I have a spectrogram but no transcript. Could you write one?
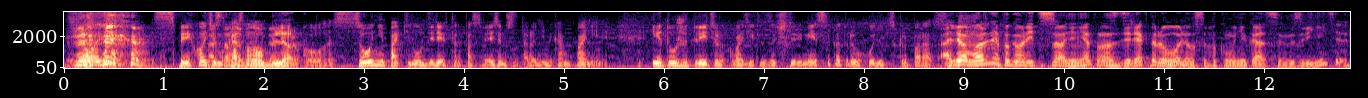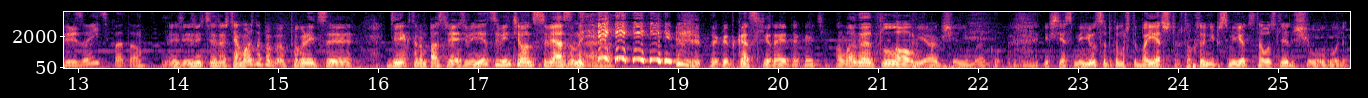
Sony... С- Переходим к основному блерку. Sony покинул директор по связям со сторонними компаниями. И это уже третий руководитель за 4 месяца, который уходит с корпорации. Алло, можно я поговорить с Соней? Нет, у нас директор уволился по коммуникациям. Извините, перезвоните потом. Извините, здравствуйте, а можно по- поговорить с э, директором по связям? Нет, извините, он связан. Так это Касхирай такая, типа, ладно, это лол, я вообще не могу. И все смеются, потому что боятся, что кто не посмеется, того следующего уволят.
